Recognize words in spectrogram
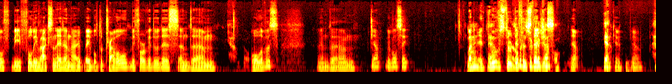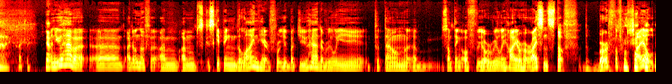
both be fully vaccinated and are able to travel before we do this, and um, all of us. And um, yeah, we will see. But Mm, it yeah. moves through No, different it's a good stages. Yeah. Yeah. Thank you. Yeah. Exactly. Yeah. And you have a, uh, I don't know if uh, I'm I'm sk- skipping the line here for you, but you had a really put down uh, something of your really higher horizon stuff, the birth of a child.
